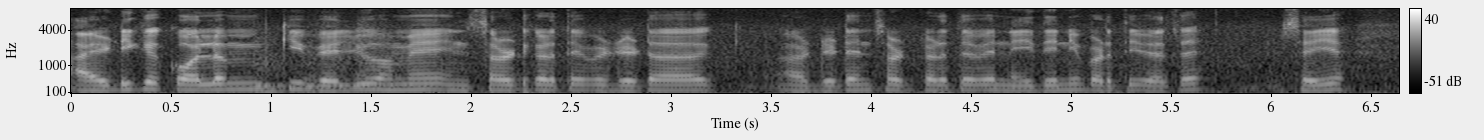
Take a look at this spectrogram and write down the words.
आईडी के कॉलम की वैल्यू हमें इंसर्ट करते हुए डेटा डेटा इंसर्ट करते हुए नहीं देनी पड़ती वैसे, सही है।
